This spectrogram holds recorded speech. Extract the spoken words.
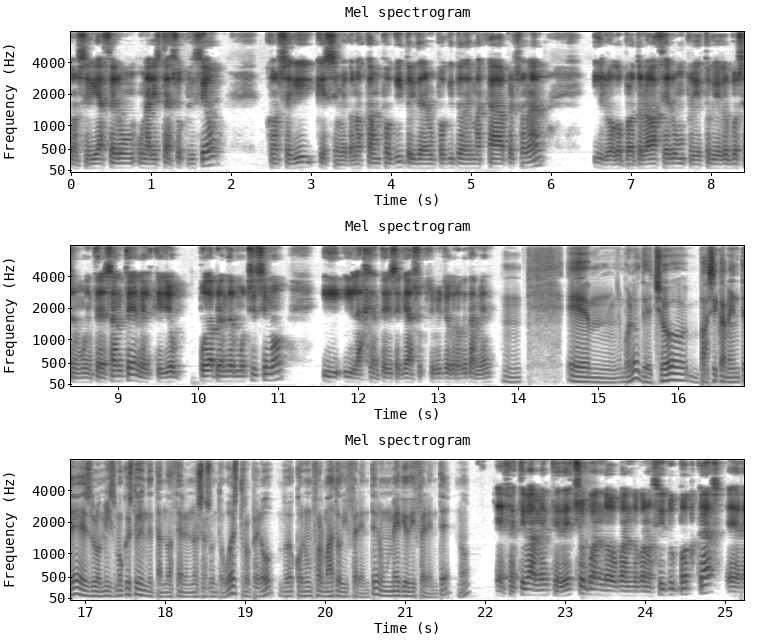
conseguí hacer una lista de suscripción, conseguí que se me conozca un poquito y tener un poquito de marca personal y luego por otro lado hacer un proyecto que yo creo que puede ser muy interesante en el que yo puedo aprender muchísimo y, la gente que se quiera suscribir yo creo que también. Em, bueno, de hecho, básicamente es lo mismo que estoy intentando hacer en No es Asunto Vuestro, pero con un formato diferente, en un medio diferente, ¿no? Efectivamente, de hecho cuando, cuando conocí tu podcast eh,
